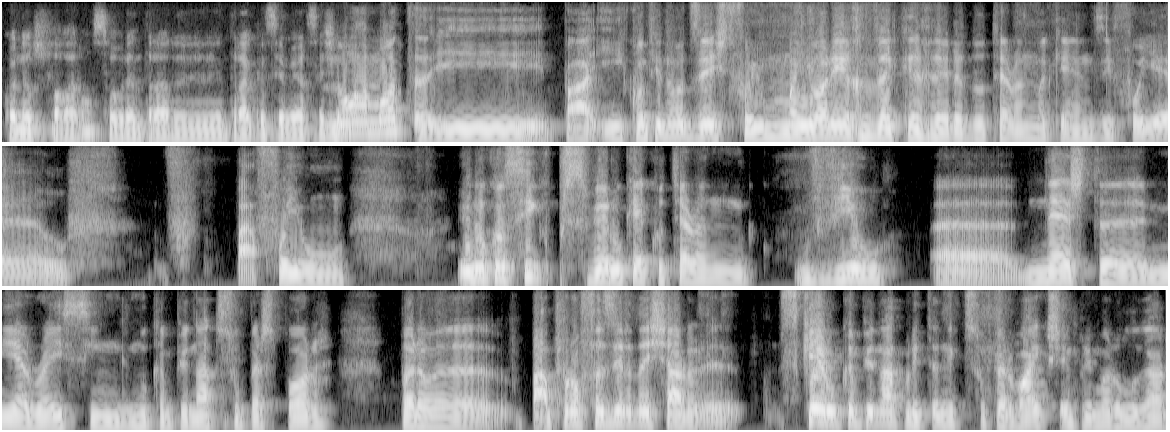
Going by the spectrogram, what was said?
quando eles falaram sobre entrar, entrar com a CBR 600. Não há mota e, pá, e continuo a dizer isto: foi o maior erro da carreira do Terran McKenzie. Foi, uh, pá, foi um. Eu não consigo perceber o que é que o Terran viu uh, nesta Mia Racing no campeonato Super Sport para, pá, para o fazer deixar sequer o campeonato britânico de Superbikes em primeiro lugar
